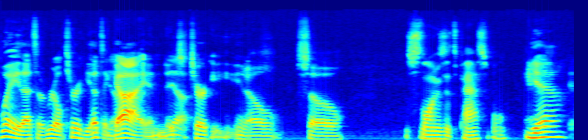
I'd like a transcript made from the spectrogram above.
way that's a real turkey. That's a Yeah. guy, and it's Yeah. a turkey." You know, so As long as it's passable. yeah. Yeah.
